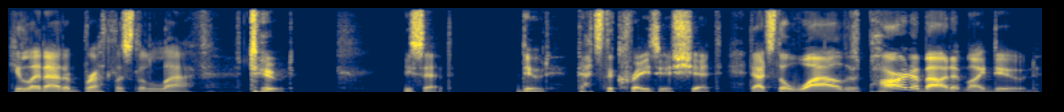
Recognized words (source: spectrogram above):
He let out a breathless little laugh. Dude, he said, Dude, that's the craziest shit. That's the wildest part about it, my dude.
